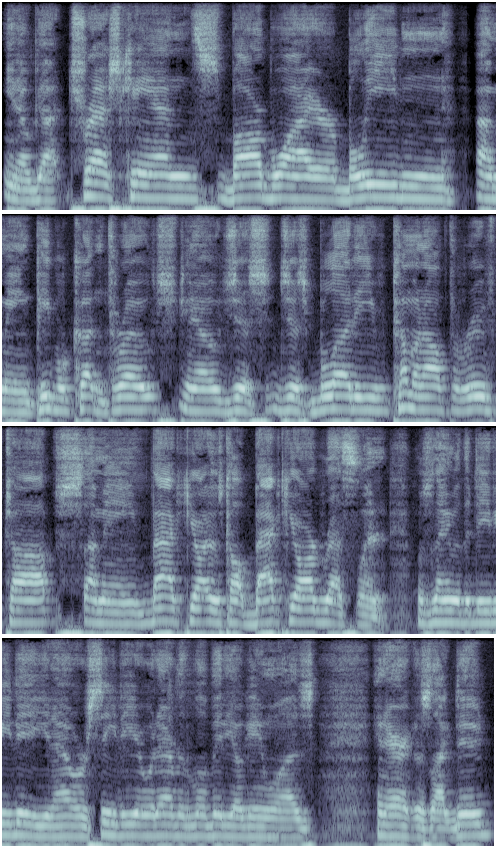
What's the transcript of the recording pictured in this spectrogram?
you know, got trash cans, barbed wire, bleeding, I mean, people cutting throats, you know, just just bloody coming off the rooftops. I mean, backyard. It was called Backyard Wrestling. Was the name of the DVD, you know, or CD or whatever the little video game was. And Eric was like, "Dude,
